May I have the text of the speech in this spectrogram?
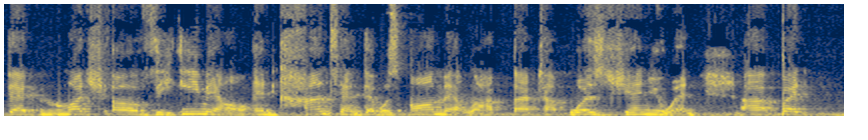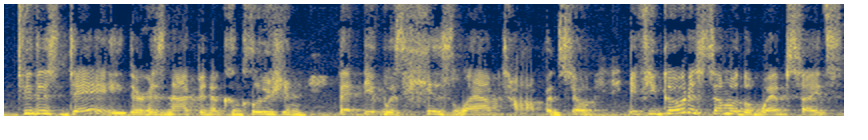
that much of the email and content that was on that lap- laptop was genuine. Uh, but to this day, there has not been a conclusion that it was his laptop. And so if you go to some of the websites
